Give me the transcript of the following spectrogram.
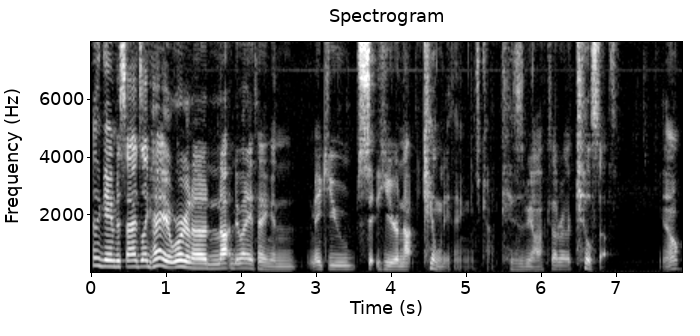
The game decides like, hey, we're gonna not do anything and make you sit here and not kill anything, which kind of pisses me off because I'd rather kill stuff. You know?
